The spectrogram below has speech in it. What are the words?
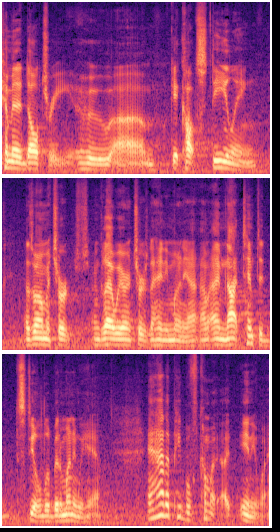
commit adultery, who um, get caught stealing, that's why I'm in church. I'm glad we are in church not any money. I, am not tempted to steal a little bit of money we have. And how do people come? Anyway,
